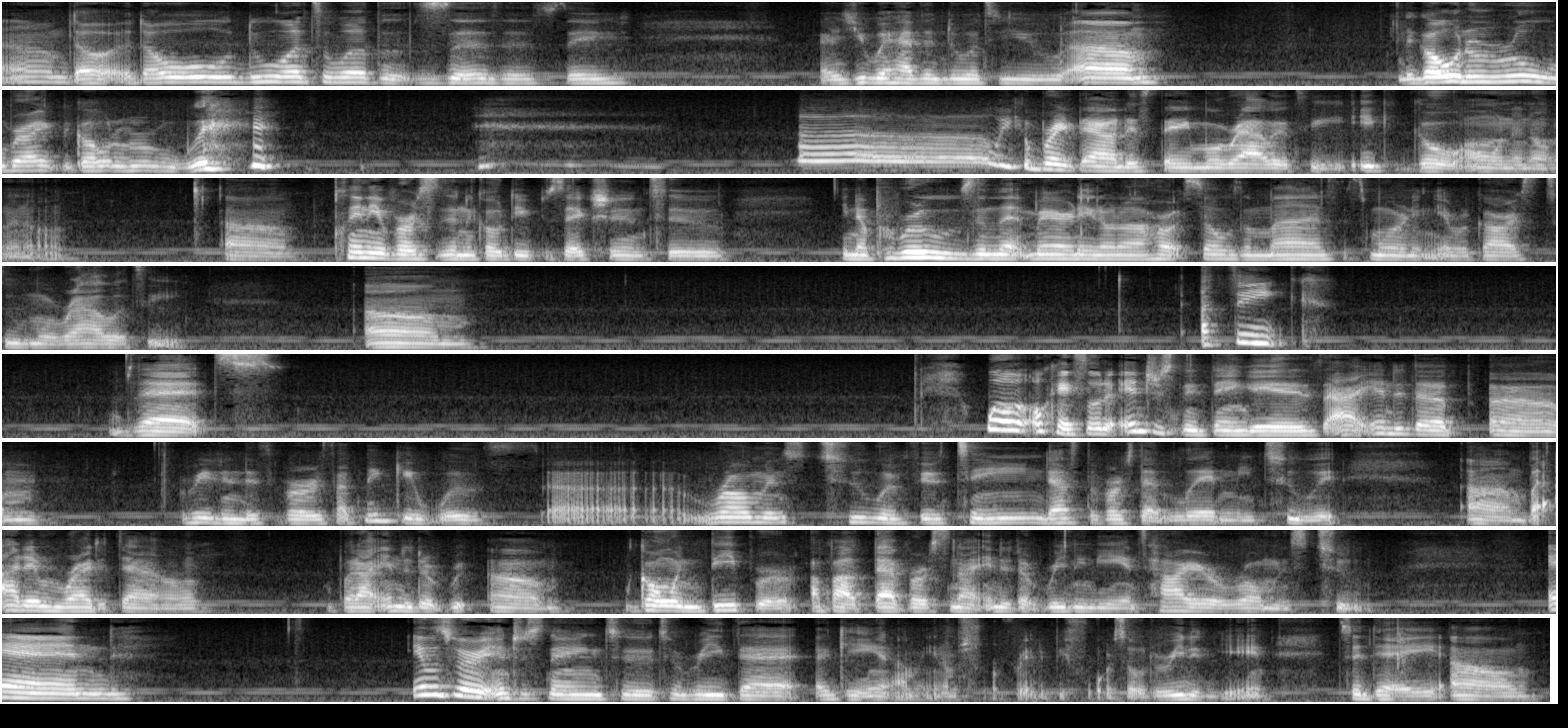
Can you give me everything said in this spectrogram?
um, the old do unto others as, as they as you would have them do unto you. Um, the golden rule, right? The golden rule. uh, we could break down this thing, morality. It could go on and on and on. Um, plenty of verses in the go deeper section to you know, peruse and let marinate on our hearts, souls, and minds this morning in regards to morality. Um, I think that, well, okay, so the interesting thing is I ended up um, reading this verse. I think it was uh, Romans 2 and 15. That's the verse that led me to it. Um, but I didn't write it down. But I ended up um, going deeper about that verse, and I ended up reading the entire Romans 2. And it was very interesting to to read that again. I mean, I'm sure I've read it before, so to read it again today um,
